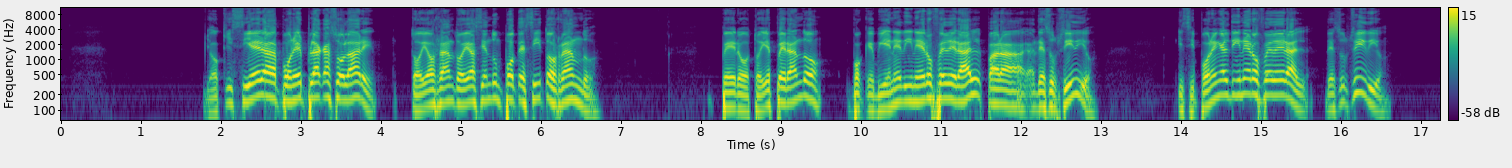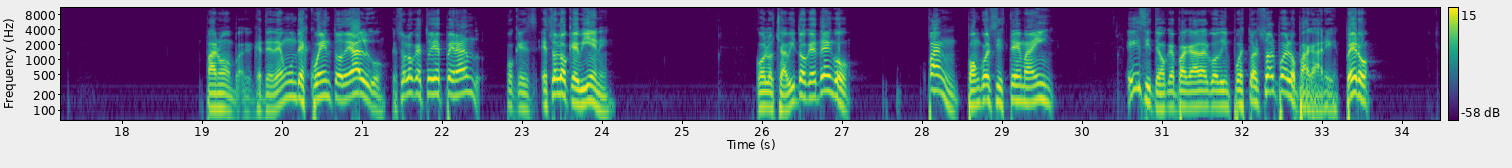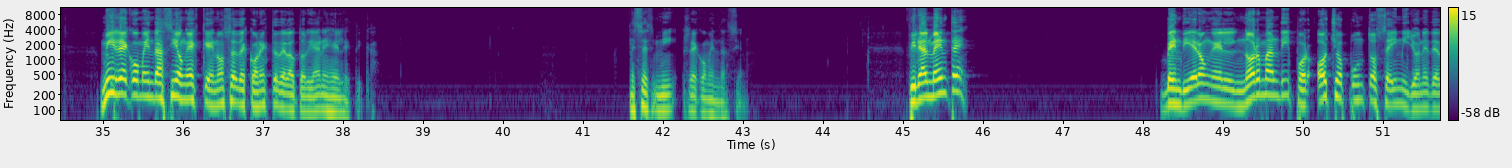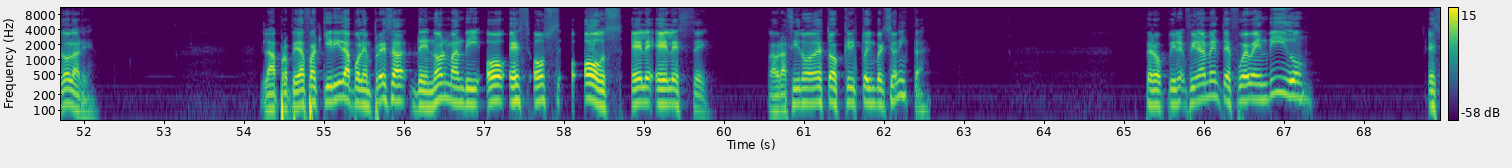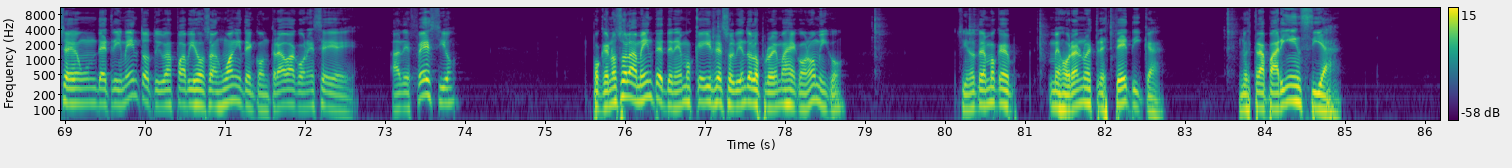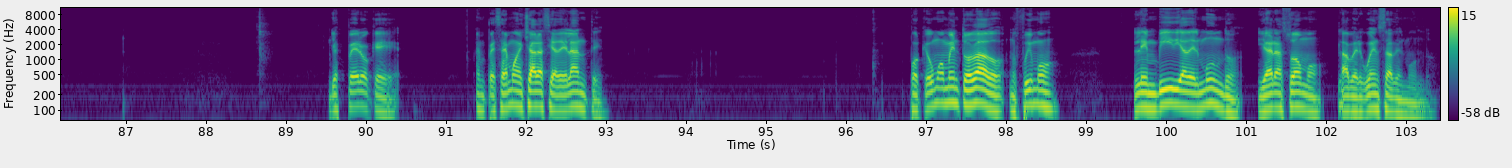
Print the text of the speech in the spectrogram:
yo quisiera poner placas solares. Estoy ahorrando, estoy haciendo un potecito ahorrando. Pero estoy esperando porque viene dinero federal para de subsidio. Y si ponen el dinero federal de subsidio, para, que te den un descuento de algo, eso es lo que estoy esperando, porque eso es lo que viene. Con los chavitos que tengo, ¡pam! Pongo el sistema ahí. Y si tengo que pagar algo de impuesto al sol, pues lo pagaré. Pero mi recomendación es que no se desconecte de la Autoridad Eléctrica. Esa es mi recomendación. Finalmente, vendieron el Normandy por 8.6 millones de dólares. La propiedad fue adquirida por la empresa de Normandy OS LLC. Habrá sido uno de estos criptoinversionistas. Pero finalmente fue vendido. Ese es un detrimento. Tú ibas para Viejo San Juan y te encontrabas con ese adefesio. Porque no solamente tenemos que ir resolviendo los problemas económicos, sino tenemos que mejorar nuestra estética, nuestra apariencia. Yo espero que empecemos a echar hacia adelante. Porque en un momento dado nos fuimos la envidia del mundo y ahora somos la vergüenza del mundo.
